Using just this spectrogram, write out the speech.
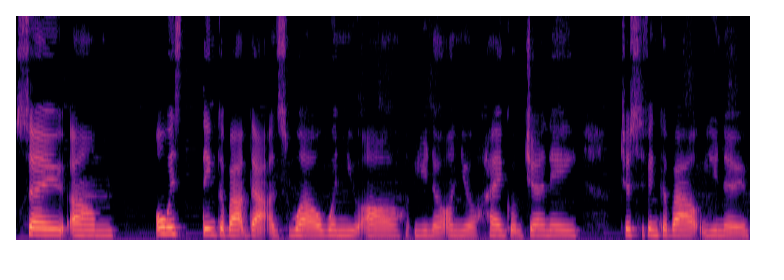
So um, always think about that as well when you are you know on your growth journey. Just to think about you know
